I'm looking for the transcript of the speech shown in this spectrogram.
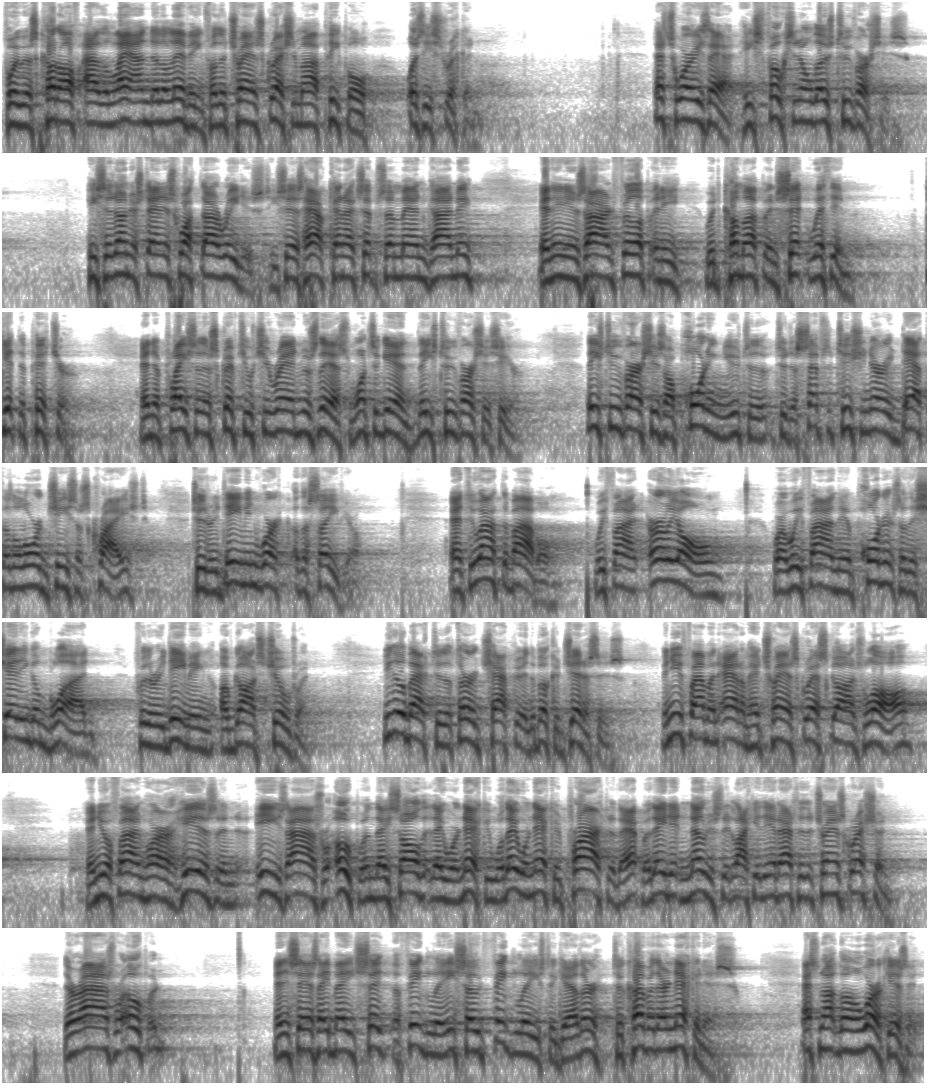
For he was cut off out of the land of the living. For the transgression of my people was he stricken. That's where he's at. He's focusing on those two verses. He said, Understand this what thou readest. He says, How can I accept some man guide me? And then he desired Philip, and he would come up and sit with him. Get the picture. And the place of the scripture which he read was this. Once again, these two verses here. These two verses are pointing you to, to the substitutionary death of the Lord Jesus Christ, to the redeeming work of the Savior. And throughout the Bible, we find early on where we find the importance of the shedding of blood for the redeeming of God's children. You go back to the third chapter in the book of Genesis, and you find when Adam had transgressed God's law, and you'll find where his and Eve's eyes were open, they saw that they were naked. Well, they were naked prior to that, but they didn't notice it like they did after the transgression. Their eyes were open. And it says they made uh, fig leaves, sewed fig leaves together to cover their nakedness. That's not going to work, is it?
